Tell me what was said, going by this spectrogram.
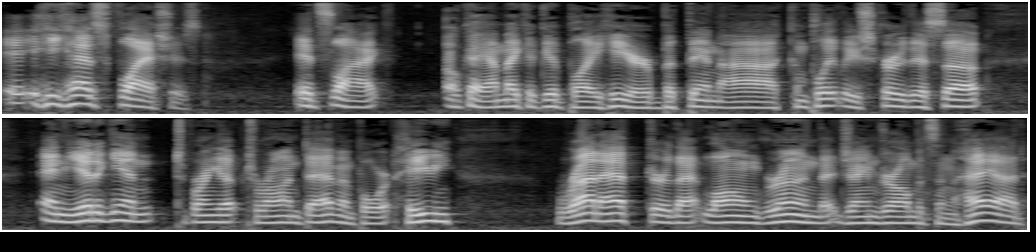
he has flashes. It's like, okay, I make a good play here, but then I completely screw this up. And yet again, to bring up Teron Davenport, he right after that long run that James Robinson had,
